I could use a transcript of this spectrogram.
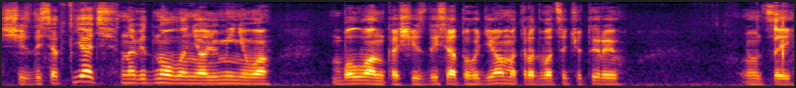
65 на відновлення алюмінієва болванка 60 діаметра 24. Оцей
